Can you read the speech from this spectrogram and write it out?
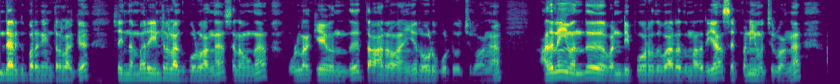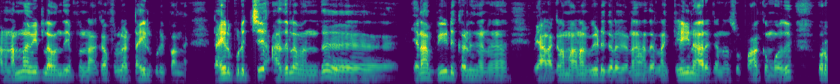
இந்த இருக்கு பாருங்கள் இன்டர்லாக்கு ஸோ இந்த மாதிரி இன்டர்லாக் போடுவாங்க. சிலவங்க உள்ளாக்கே வந்து தாரை வாங்கி ரோடு போட்டு வச்சுருவாங்க. அதுலேயும் வந்து வண்டி போகிறது வர்றது மாதிரியாக செட் பண்ணி வச்சுருவாங்க. ஆனால் நம்ம வீட்டில் வந்து எப்படின்னாக்கா ஃபுல்லாக டைல் பிடிப்பாங்க. டைல் பிடிச்சி அதில் வந்து ஏன்னா வீடு கழுகணும். வியாழக்கிழமை ஆனால் வீடு கழுகணும். அதெல்லாம் க்ளீனாக இருக்கணும். ஸோ பார்க்கும்போது ஒரு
